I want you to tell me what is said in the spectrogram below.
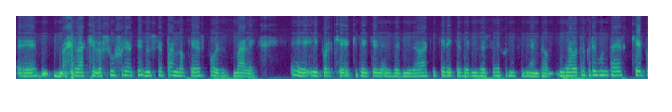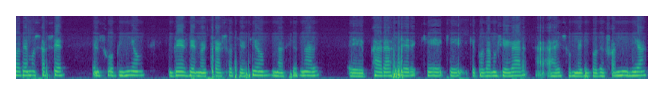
eh, las que lo sufren, que no sepan lo que es, pues vale. Eh, ¿Y por qué cree que es debido? ¿A qué cree que es debido ese desconocimiento? Y la otra pregunta es, ¿qué podemos hacer, en su opinión, desde nuestra asociación nacional eh, para hacer que, podamos llegar a, esos médicos de familia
